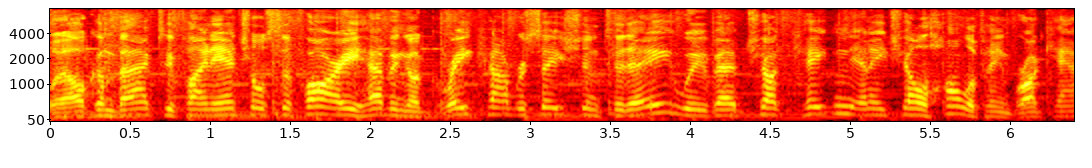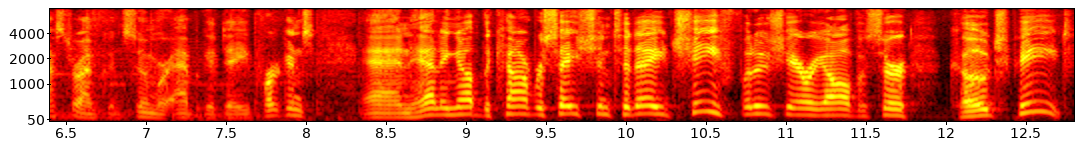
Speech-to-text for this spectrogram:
Welcome back to Financial Safari. Having a great conversation today. We've had Chuck Kaiton, NHL Hall of Fame broadcaster. I'm consumer advocate Dave Perkins. And heading up the conversation today, Chief Fiduciary Officer Coach Pete.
